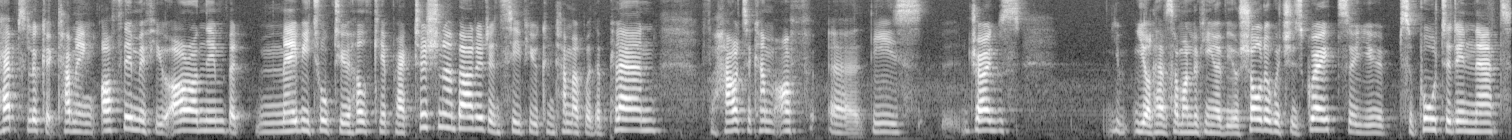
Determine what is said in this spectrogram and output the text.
perhaps look at coming off them if you are on them, but maybe talk to your healthcare practitioner about it and see if you can come up with a plan for how to come off uh, these drugs. You, will have someone looking over your shoulder, which is great, so you're supported in that.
